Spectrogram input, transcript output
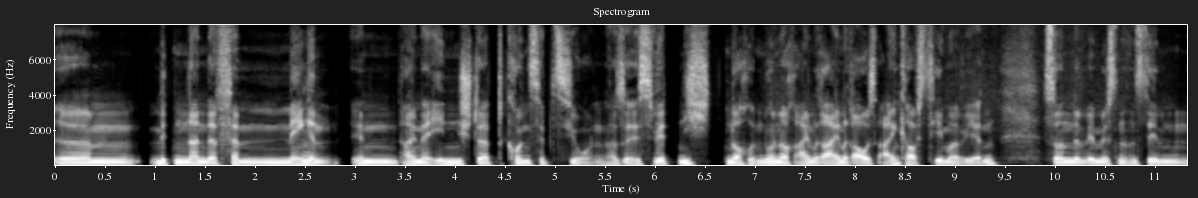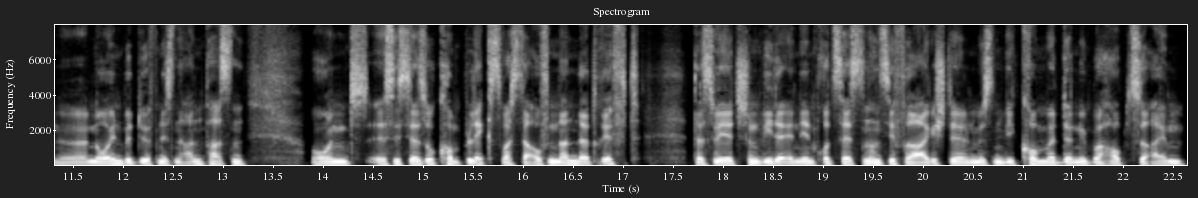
ähm, miteinander vermengen in einer Innenstadtkonzeption. Also es wird nicht noch, nur noch ein rein raus Einkaufsthema werden, sondern wir müssen uns den äh, neuen Bedürfnissen anpassen und es ist ja so komplex, was da aufeinander trifft, dass wir jetzt schon wieder in den Prozessen uns die Frage stellen müssen, wie kommen wir denn überhaupt zu einem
